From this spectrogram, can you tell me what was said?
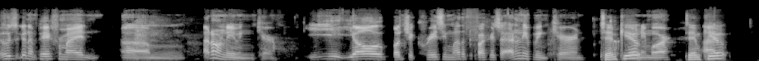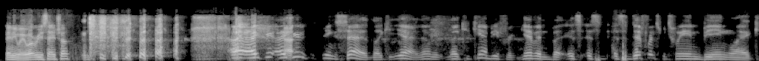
who's gonna pay for my um? I don't even care. Y- y'all bunch of crazy motherfuckers. I don't even care Tim Q. anymore. Tim Uh, Q. Anyway, what were you saying, Sean? I, I, agree, I agree with what's being said. Like, yeah, no, like you can't be forgiven, but it's it's it's a difference between being like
